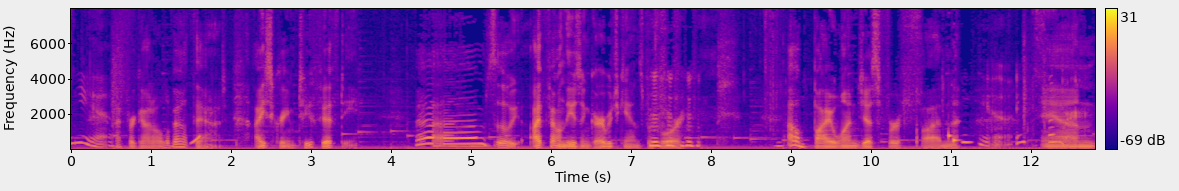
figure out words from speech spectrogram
Yeah. I forgot all about that. Ice cream, two fifty. Um, so I found these in garbage cans before. I'll buy one just for fun. Yeah. And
